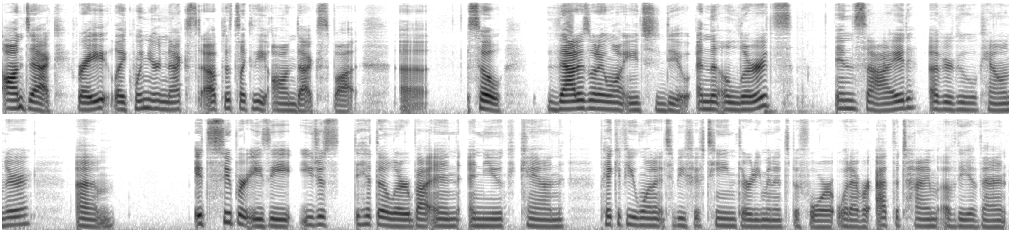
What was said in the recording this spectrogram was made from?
on deck, right? Like when you're next up, that's like the on deck spot. Uh, so that is what I want you to do. And the alerts, inside of your Google Calendar, um, it's super easy. You just hit the alert button and you can pick if you want it to be 15, 30 minutes before, whatever, at the time of the event.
